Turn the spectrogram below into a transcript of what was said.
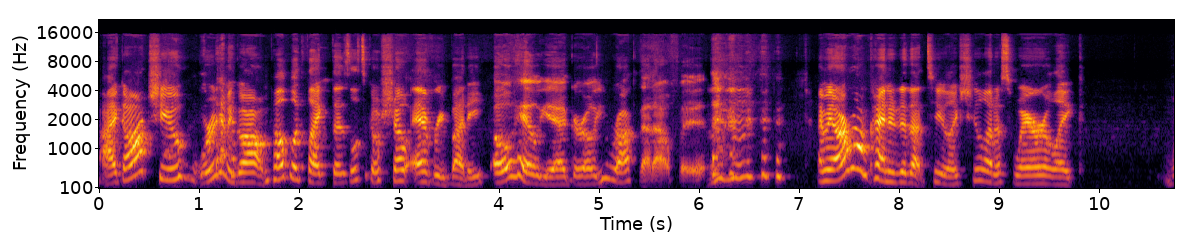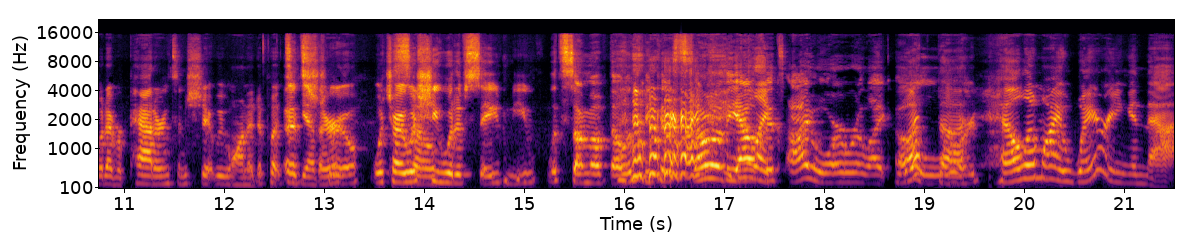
I got you. We're gonna go out in public like this. Let's go show everybody. oh hell yeah, girl, you rock that outfit. Mhm. I mean, our mom kind of did that too. Like, she let us wear like whatever patterns and shit we wanted to put That's together. true. Which I wish she would have saved me with some of those because some of the You're like, outfits I wore were like, oh What the hell am I wearing in that?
